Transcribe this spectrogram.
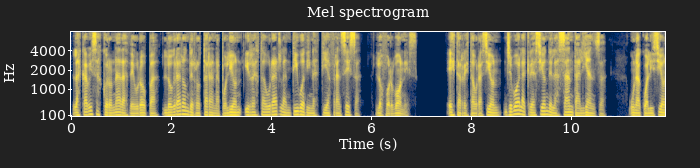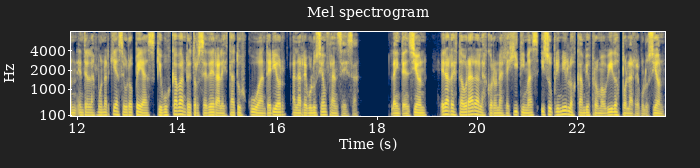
las cabezas coronadas de Europa lograron derrotar a Napoleón y restaurar la antigua dinastía francesa, los Borbones. Esta restauración llevó a la creación de la Santa Alianza, una coalición entre las monarquías europeas que buscaban retroceder al status quo anterior a la Revolución Francesa. La intención era restaurar a las coronas legítimas y suprimir los cambios promovidos por la Revolución.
